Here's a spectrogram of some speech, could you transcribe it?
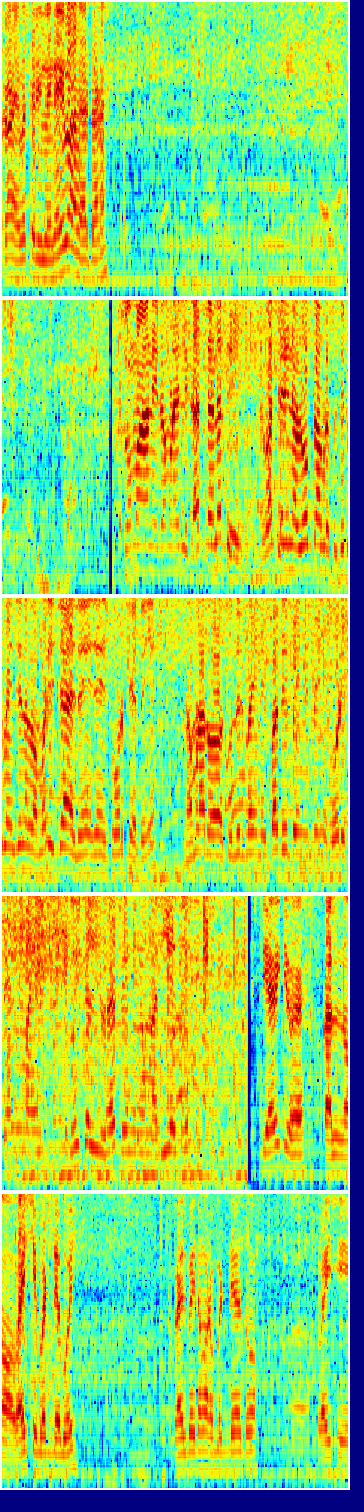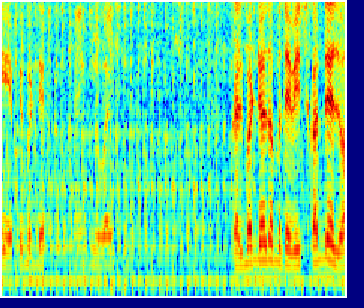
ત્રણેય વસેરી લઈને આવ્યા છે અટાણે. સોમાની તમને એટલી ઘટતા નથી. વસેરીના લોક તો આપણે સુધીરભાઈ ચેનલમાં મળી જાય જઈ જઈ છોડશે તો અહીંયા. હમણાં તો સુધીરભાઈની પ્રદીપભાઈની બેની ઘોડી ટ્રેનિંગમાં મૂકેલું છે ટ્રેનિંગ હમણાં દઈએ છે. એસડી આવી ગયો હે કાલનો વાયસી બર્થડે બોય તો કાલ ભાઈ તમારો બર્થડે હતો. વાયસી હેપી બર્થડે થેન્ક યુ વાયસી કાલ બર્થડે હતો બધે વિશ કરી દેજો.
